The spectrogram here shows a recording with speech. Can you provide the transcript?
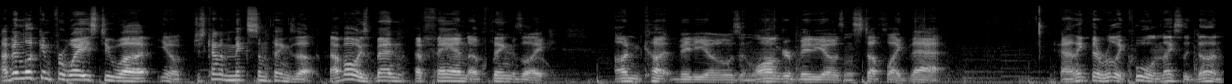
I've been looking for ways to, uh, you know, just kind of mix some things up. I've always been a fan of things like uncut videos and longer videos and stuff like that. And I think they're really cool and nicely done.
